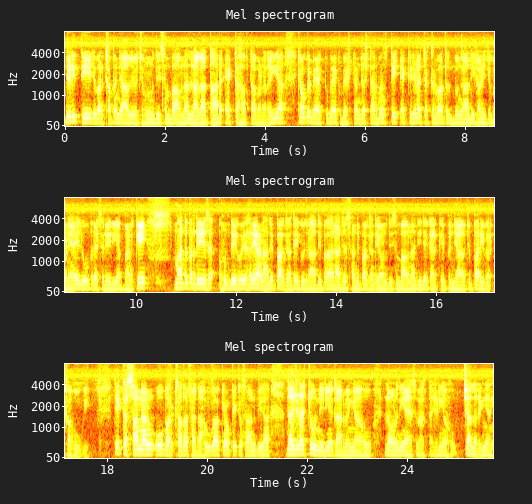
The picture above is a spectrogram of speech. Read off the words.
ਜਿਹੜੀ ਤੇਜ਼ ਵਰਖਾ ਪੰਜਾਬ ਦੇ ਵਿੱਚ ਹੋਣ ਦੀ ਸੰਭਾਵਨਾ ਲਗਾਤਾਰ ਇੱਕ ਹਫ਼ਤਾ ਬਣ ਰਹੀ ਆ, ਕਿਉਂਕਿ back to back western disturbance ਤੇ ਇੱਕ ਜਿਹੜਾ ਚੱਕਰਵਾਤ ਬੰਗਾਲ ਦੀ ਖਾੜੀ 'ਚ ਬਣਿਆ ਇਹ ਲੋ ਪ੍ਰੈਸ਼ਰ ਏਰੀਆ ਬਣ ਕੇ ਮੱਧ ਪ੍ਰਦੇਸ਼ ਹੁੰਦੇ ਹੋਏ ਹਰਿਆਣਾ ਦੇ ਭਾਗਾਂ ਤੇ, ਗੁਜਰਾਤ ਦੇ ਭਾ- ਰਾਜਸਥਾਨ ਦੇ ਭਾਗਾਂ ਤੇ ਆਉਣ ਦੀ ਸੰਭਾਵਨਾ, ਜਿਹਦੇ ਕਰਕੇ ਪੰਜਾਬ 'ਚ ਭਾਰੀ ਵਰਖਾ ਹੋਊਗੀ। ਤੇ ਕਿਸਾਨਾਂ ਨੂੰ ਉਹ ਵਰਖਾ ਦਾ ਫਾਇਦਾ ਹੋਊਗਾ, ਕਿਉਂਕਿ ਕਿਸਾਨ ਵੀਰਾਂ ਦਾ ਜਿਹੜਾ ਝੋਨੇ ਦੀਆਂ ਕਾਰਵਾਈਆਂ, ਉਹ ਲਾਉਣ ਦੀਆਂ ਇਸ ਵਕਤ ਆ ਜਿਹੜੀਆਂ ਉਹ ਚੱਲ ਰਹੀਆਂ ਨੇ।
